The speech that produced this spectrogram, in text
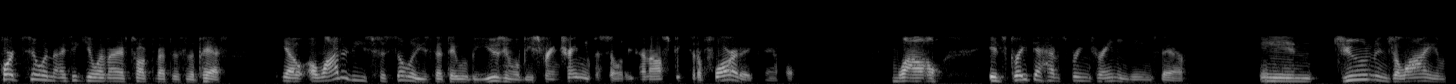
Part two, and I think you and I have talked about this in the past you know, a lot of these facilities that they will be using will be spring training facilities. And I'll speak to the Florida example. While it's great to have spring training games there, in June and July in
